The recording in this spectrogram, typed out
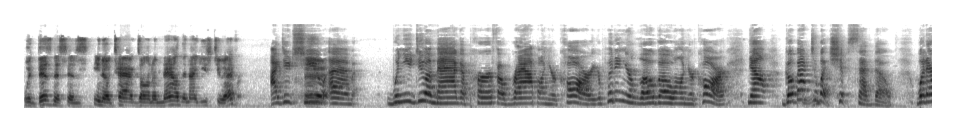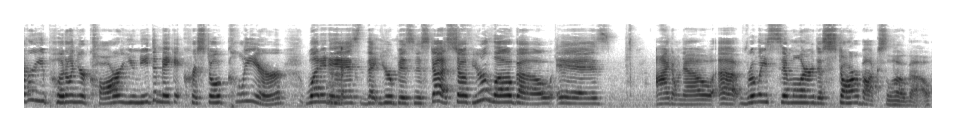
with businesses, you know, tagged on them now than I used to ever. I do too. Um, when you do a mag, a perf, a wrap on your car, you're putting your logo on your car. Now, go back to what Chip said though. Whatever you put on your car, you need to make it crystal clear what it is that your business does. So if your logo is I don't know, uh, really similar to Starbucks logo,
